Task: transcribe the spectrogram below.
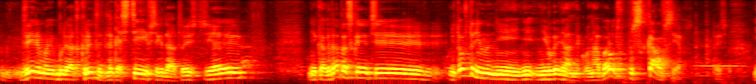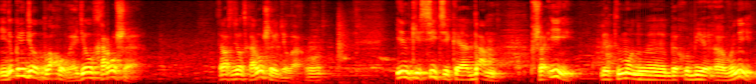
двери мои были открыты для гостей всегда. То есть я никогда, так сказать, э, не то, что не, не, не, не выгонял никого, наоборот, впускал всех. То есть не только не делал плохого, я делал хорошее. Старался делать хорошие дела. Вот. Инки сити адам пшаи, литмон э, бехуби авни,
